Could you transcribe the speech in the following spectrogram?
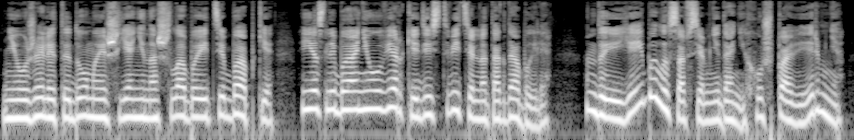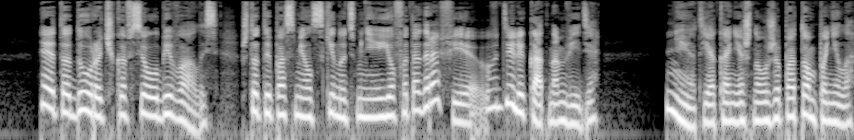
неужели ты думаешь, я не нашла бы эти бабки, если бы они у Верки действительно тогда были? Да и ей было совсем не до них, уж поверь мне. Эта дурочка все убивалась, что ты посмел скинуть мне ее фотографии в деликатном виде. Нет, я, конечно, уже потом поняла,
